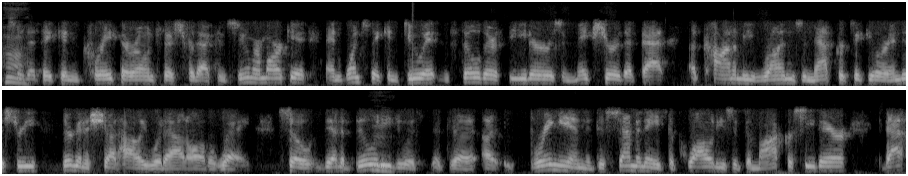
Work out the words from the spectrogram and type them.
huh. so that they can create their own fish for that consumer market. And once they can do it and fill their theaters and make sure that that economy runs in that particular industry, they're going to shut Hollywood out all the way. So that ability hmm. to, to uh, bring in and disseminate the qualities of democracy there, that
